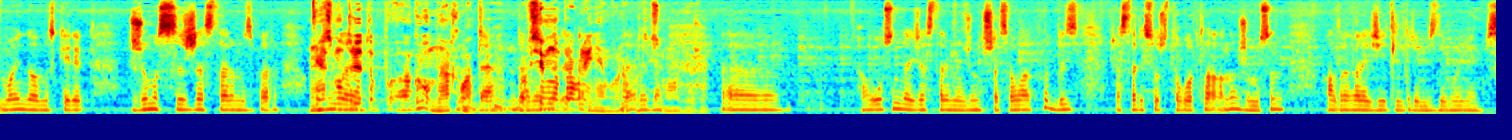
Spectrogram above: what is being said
Мойындауымыз керек. Жұмыссыз жастарымыз бар я смотрю это огромный охват да, по всем направлениям вы работаете с молодежью осындай жастармен жұмыс жасау арқылы біз жастар ресурстық орталығының жұмысын алға қарай жетілдіреміз деп ойлаймыз.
